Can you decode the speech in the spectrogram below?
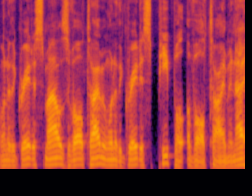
one of the greatest smiles of all time and one of the greatest people of all time. And I,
